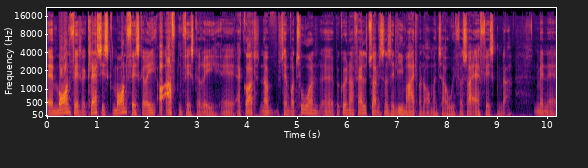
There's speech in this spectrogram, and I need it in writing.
øh, morgenfisker, klassisk morgenfiskeri og aftenfiskeri øh, er godt. Når temperaturen øh, begynder at falde, så er det sådan set lige meget, hvornår man tager ud, for så er fisken der. Men øh,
